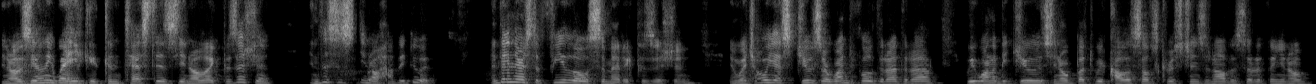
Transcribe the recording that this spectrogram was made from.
You know, it's the only way he could contest his, you know, like position. And this is, you know, how they do it. And then there's the philo-Semitic position in which, oh, yes, Jews are wonderful, da, da, da. We want to be Jews, you know, but we call ourselves Christians and all this sort of thing, you know.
